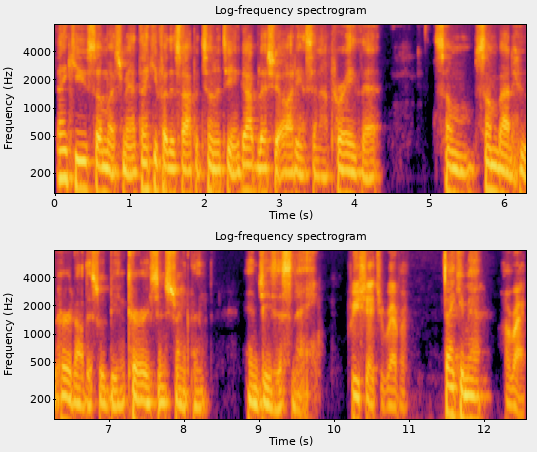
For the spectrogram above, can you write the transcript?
Thank you so much, man. Thank you for this opportunity, and God bless your audience. And I pray that some somebody who heard all this would be encouraged and strengthened in Jesus' name. Appreciate you, Reverend. Thank you, man. All right.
